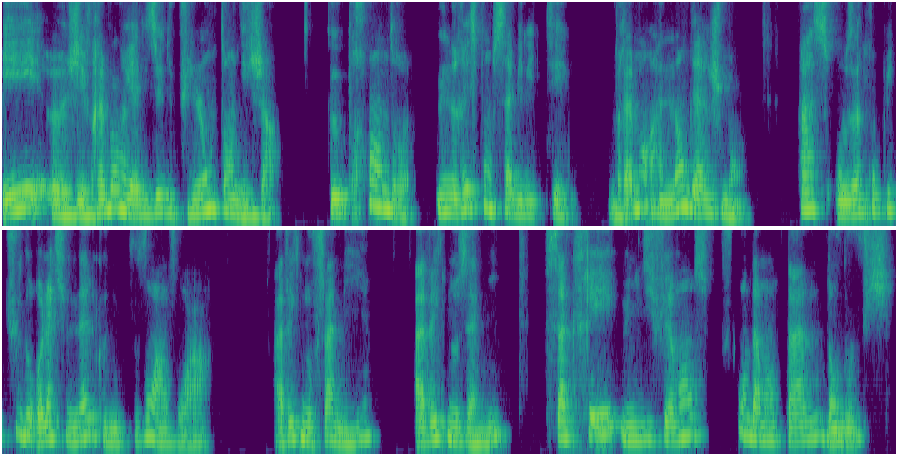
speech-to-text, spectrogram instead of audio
et euh, j'ai vraiment réalisé depuis longtemps déjà que prendre une responsabilité, vraiment un engagement face aux incomplétudes relationnelles que nous pouvons avoir avec nos familles, avec nos amis, ça crée une différence fondamentale dans nos vies.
